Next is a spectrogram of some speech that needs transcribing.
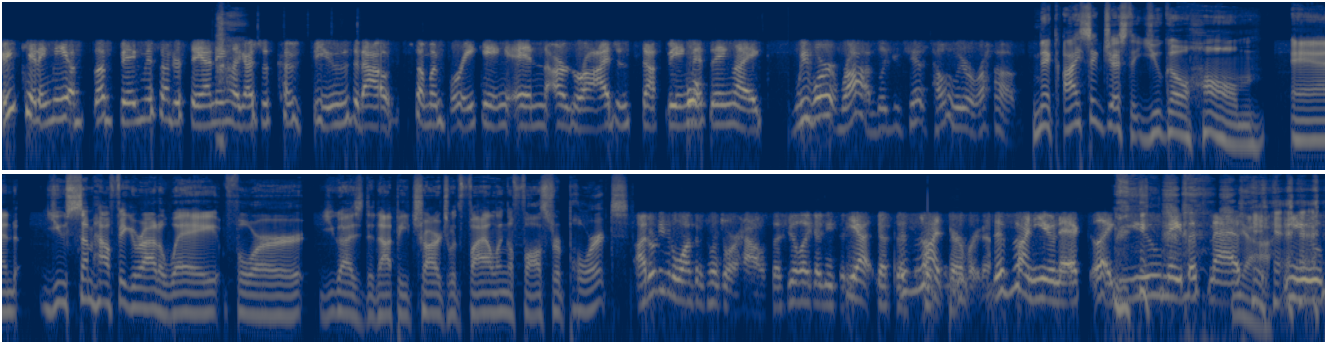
Are you kidding me? A, a big misunderstanding. Like I was just confused about someone breaking in our garage and stuff being Well- missing. Like We weren't robbed. Like, you can't tell we were robbed. Nick, I suggest that you go home and you somehow figure out a way for you guys to not be charged with filing a false report. I don't even want them to come to our house. I feel like I need to yeah, get this this is on care right now. this is on you, Nick. Like you made this mess. Yeah. You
